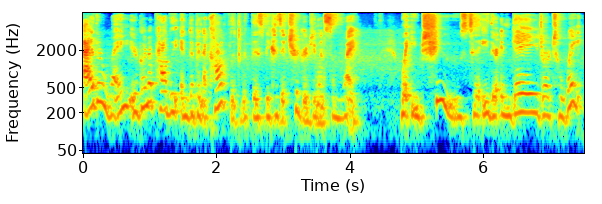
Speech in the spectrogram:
Either way, you're going to probably end up in a conflict with this because it triggered you in some way. What you choose to either engage or to wait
